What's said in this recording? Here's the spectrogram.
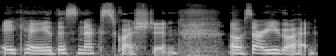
AKA this next question. Oh, sorry, you go ahead.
